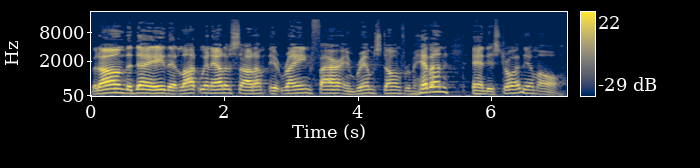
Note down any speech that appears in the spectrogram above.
But on the day that Lot went out of Sodom, it rained fire and brimstone from heaven and destroyed them all.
